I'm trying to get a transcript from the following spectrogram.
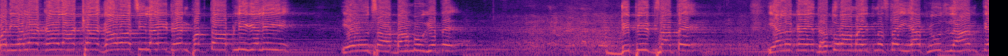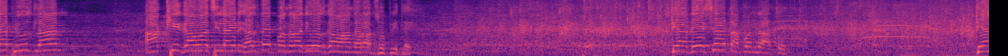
पण याला कळलं अख्ख्या गावाची लाइट आहे आणि फक्त आपली गेली. येळूचा बांबू घेते. डिपीत जाते. याला काही धतुरा माहीत नसतं या फ्यूज लहान त्या फ्यूज लहान अख्खी गावाची लाइट घालते पंधरा दिवस गाव अंधारात झोपिते त्या देशात आपण राहतो. त्या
